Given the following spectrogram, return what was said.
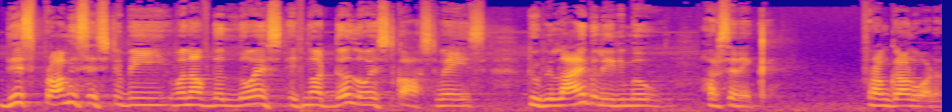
This promises to be one of the lowest, if not the lowest cost ways to reliably remove arsenic from groundwater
